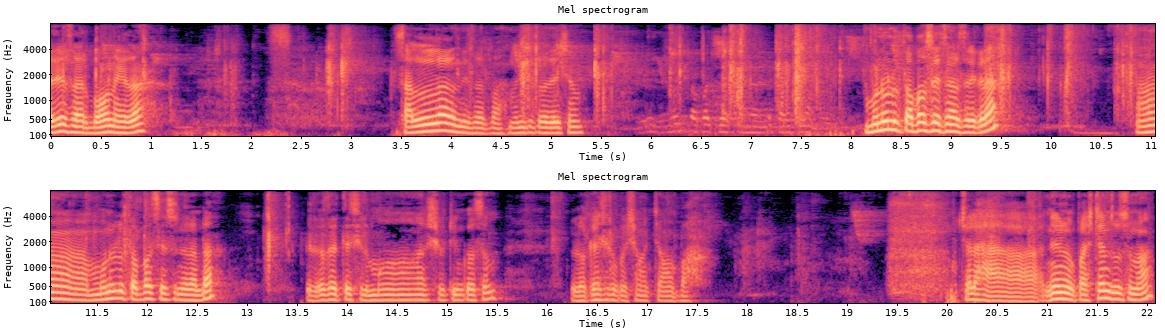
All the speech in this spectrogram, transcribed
అదే సార్ బాగున్నాయి కదా? చల్లగా ఉంది సార్ బా మంచి ప్రదేశం. మునులు తపస్సు చేస్తున్నారు సార్ ఇక్కడ. మునులు తపస్సు చేస్తున్నారంట. ఈరోజు అయితే సినిమా షూటింగ్ కోసం లొకేషన్ కోసం వచ్చామబ్బా. చాలా నేను ఫస్ట్ టైం చూస్తున్నా.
